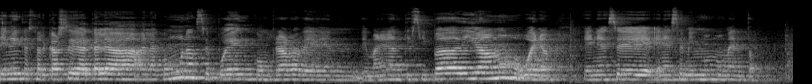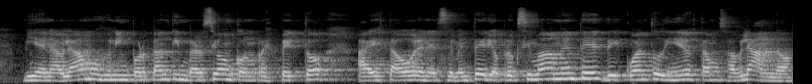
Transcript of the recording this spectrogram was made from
tienen que acercarse de acá a la, comuna, se pueden comprar de, de, manera anticipada, digamos, o bueno, en ese, en ese mismo momento. Bien, hablábamos de una importante inversión con respecto a esta obra en el cementerio. Aproximadamente de cuánto dinero estamos hablando.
